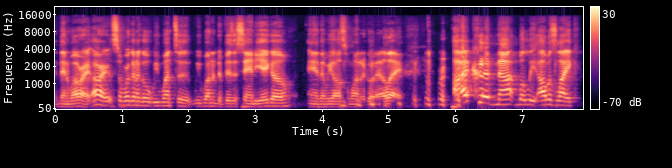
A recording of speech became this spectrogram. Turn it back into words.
And then, well, all right, all right. So we're gonna go. We went to we wanted to visit San Diego, and then we also wanted to go to LA. I could not believe. I was like,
